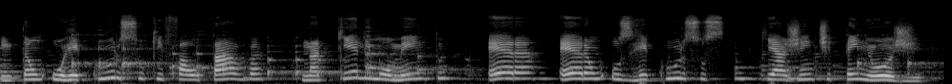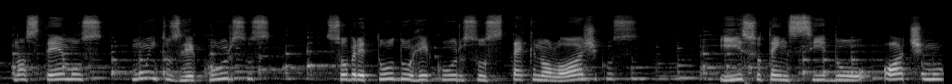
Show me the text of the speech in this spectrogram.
Então, o recurso que faltava naquele momento era, eram os recursos que a gente tem hoje. Nós temos muitos recursos, sobretudo recursos tecnológicos, e isso tem sido ótimo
